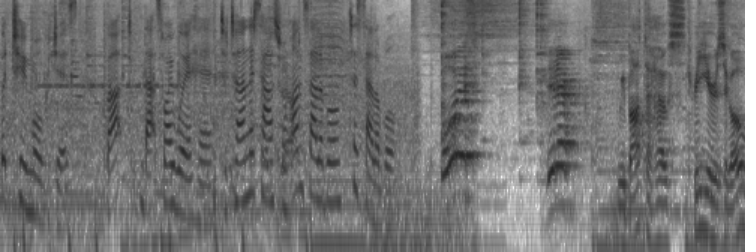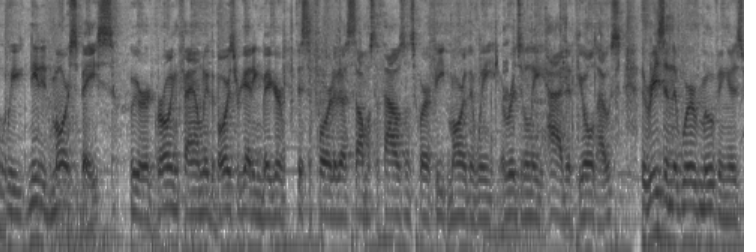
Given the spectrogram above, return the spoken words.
but two mortgages. But that's why we're here, to turn this house from unsellable to sellable. Boys, dinner. We bought the house three years ago. We needed more space. We were a growing family. The boys were getting bigger. This afforded us almost a thousand square feet more than we originally had at the old house. The reason that we're moving is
